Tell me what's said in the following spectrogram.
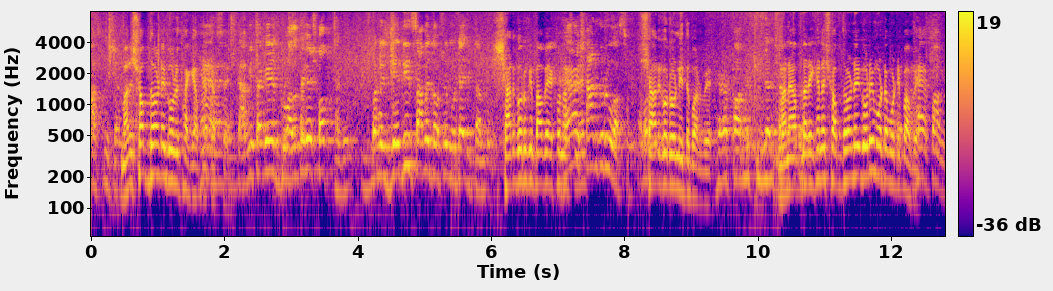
পাঁচ মিশালি। মানে সব ধরনের গরু থাকে আপনার হ্যাঁ কাছে? গাভি থাকে দোয়াল থাকে সব থাকে। মানে যেদিন চাবে দশে গোটাই দিতাম সার গরু কি পাবে এখন হ্যাঁ আসলে? সার গরু আছে। সার গরু নিতে পারবে। হ্যাঁ পাবে মানে আপনার এখানে সব ধরনের গরুই মোটামুটি পাবে? হ্যাঁ পাবে।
